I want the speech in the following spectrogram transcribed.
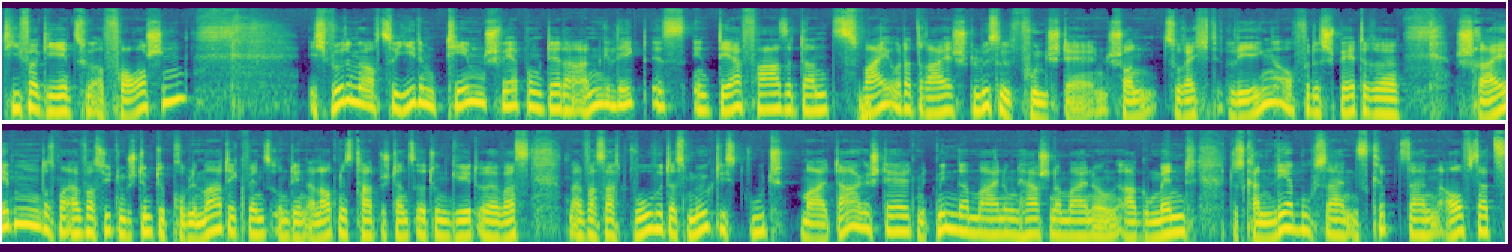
tiefergehend zu erforschen. Ich würde mir auch zu jedem Themenschwerpunkt, der da angelegt ist, in der Phase dann zwei oder drei Schlüsselfundstellen schon zurechtlegen, auch für das spätere Schreiben, dass man einfach sieht, eine bestimmte Problematik, wenn es um den Erlaubnistatbestandsirrtum geht oder was, man einfach sagt, wo wird das möglichst gut mal dargestellt, mit Mindermeinungen, herrschender Meinung, Argument, das kann ein Lehrbuch sein, ein Skript sein, ein Aufsatz.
